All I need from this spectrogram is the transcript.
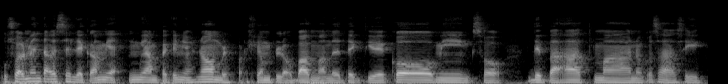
Usualmente a veces le cambian pequeños nombres, por ejemplo, Batman Detective Comics o The Batman o cosas así.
